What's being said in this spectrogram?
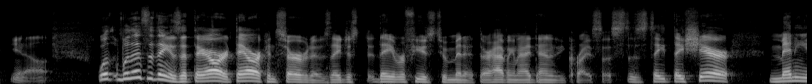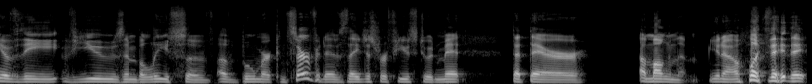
you know, Well, well, that's the thing is that they are they are conservatives. They just they refuse to admit it. They're having an identity crisis. They they share many of the views and beliefs of of boomer conservatives. They just refuse to admit that they're among them. You know, like they they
